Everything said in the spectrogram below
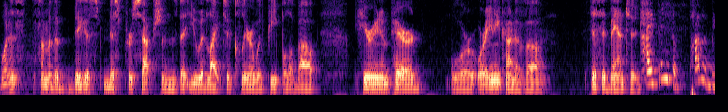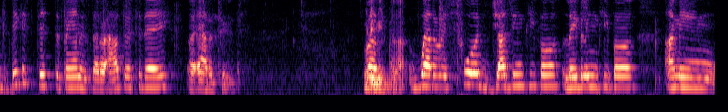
What is some of the biggest misperceptions that you would like to clear with people about hearing impaired or, or any kind of uh, disadvantage? I think the probably the biggest disadvantage that are out there today are attitudes. What do you mean by that? Whether it's toward judging people, labeling people, I mean,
